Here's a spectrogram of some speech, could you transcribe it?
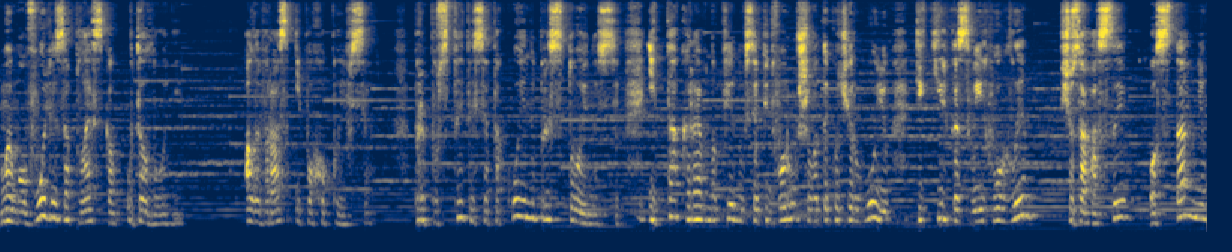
мимоволі заплескав у долоні але враз і похопився. Припуститися такої непристойності і так ревно кинувся підворушувати кочергою ті кілька своїх вуглин, що загасив останню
